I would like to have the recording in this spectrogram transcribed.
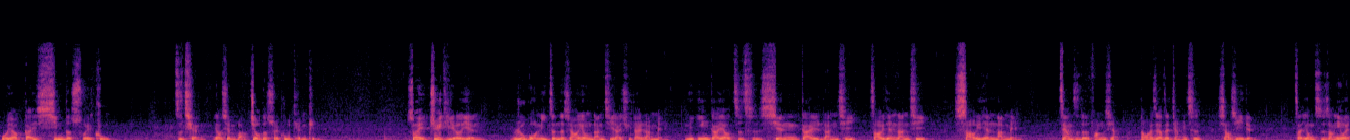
我要盖新的水库之前，要先把旧的水库填平。所以具体而言，如果你真的想要用燃气来取代燃煤，你应该要支持先盖燃气，早一天燃气，少一天燃煤这样子的方向。那我还是要再讲一次，小心一点，在用词上，因为。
